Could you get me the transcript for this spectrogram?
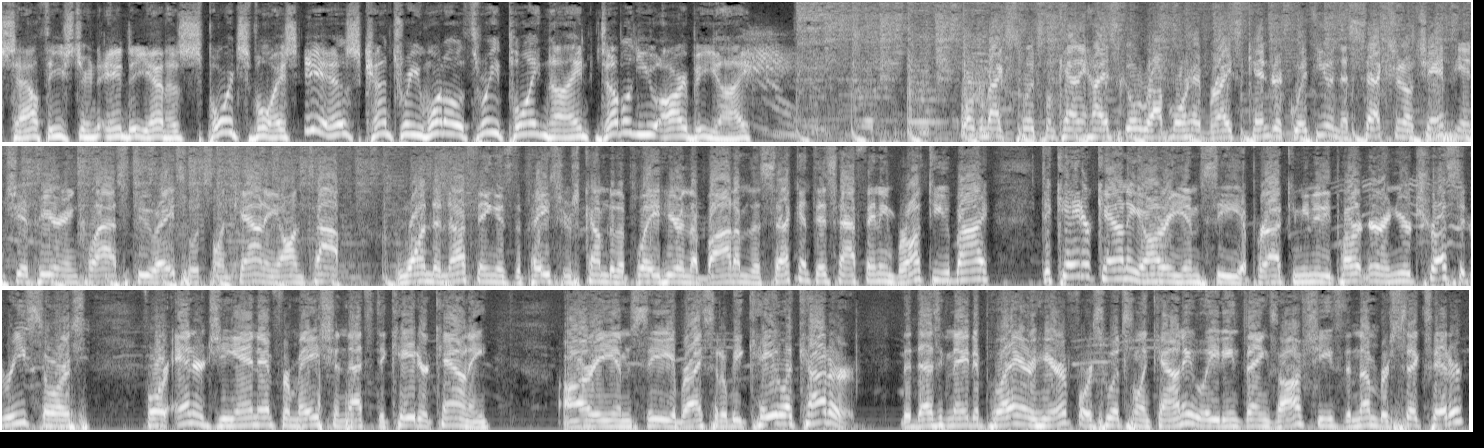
Southeastern Indiana's sports voice is Country 103.9 WRBI. Welcome back to Switzerland County High School. Rob Moorhead, Bryce Kendrick with you in the sectional championship here in Class 2A. Switzerland County on top, one to nothing as the Pacers come to the plate here in the bottom of the second. This half inning brought to you by Decatur County REMC, a proud community partner and your trusted resource for energy and information. That's Decatur County REMC. Bryce, it'll be Kayla Cutter the designated player here for Switzerland County, leading things off. She's the number six hitter.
